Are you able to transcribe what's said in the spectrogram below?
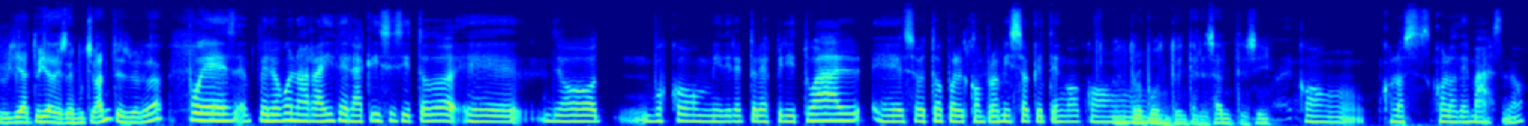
Tuya, tuya desde mucho antes, ¿verdad? Pues, pero bueno, a raíz de la crisis y todo, eh, yo busco mi director espiritual, eh, sobre todo por el compromiso que tengo con... Otro punto interesante, sí. Con, con, los, con los demás, ¿no?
